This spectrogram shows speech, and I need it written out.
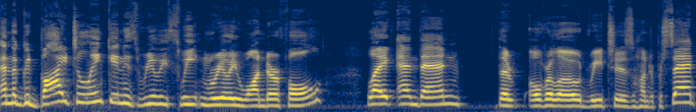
And the goodbye to Lincoln is really sweet and really wonderful. Like, and then the overload reaches 100%.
